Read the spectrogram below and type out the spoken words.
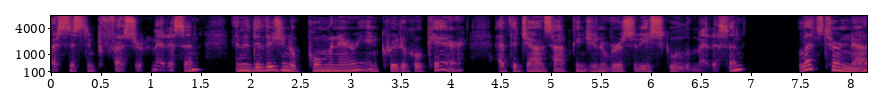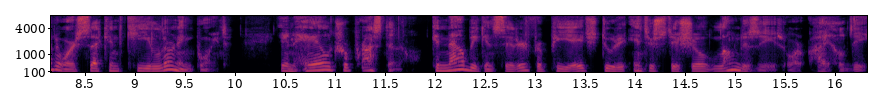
Assistant Professor of Medicine in the Division of Pulmonary and Critical Care at the Johns Hopkins University School of Medicine. Let's turn now to our second key learning point. Inhaled treprostinil can now be considered for PH due to interstitial lung disease, or ILD.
